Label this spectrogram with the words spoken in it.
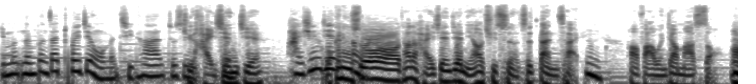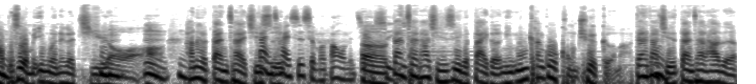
你们能不能再推荐我们其他？就是去海鲜街。海鲜街，我跟你说，它的海鲜街你要去吃，吃淡菜。嗯，好，法文叫 muscle，哦，不是我们英文那个鸡肉哦。哈，它那个淡菜其实淡菜是什么？帮我们解释一下。淡菜它其实是一个带壳，您您看过孔雀蛤嘛？但是它其实淡菜它的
